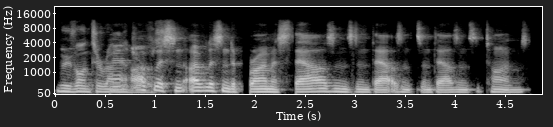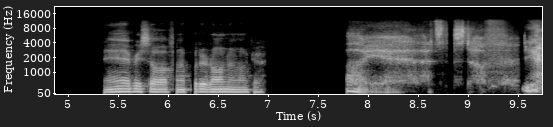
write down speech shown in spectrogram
Move on to run the. I've listened. I've listened to Primus thousands and thousands and thousands of times. Every so often, I put it on and I go, "Oh yeah, that's the stuff." Yeah,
